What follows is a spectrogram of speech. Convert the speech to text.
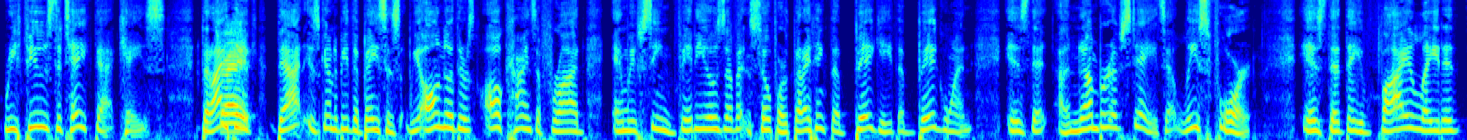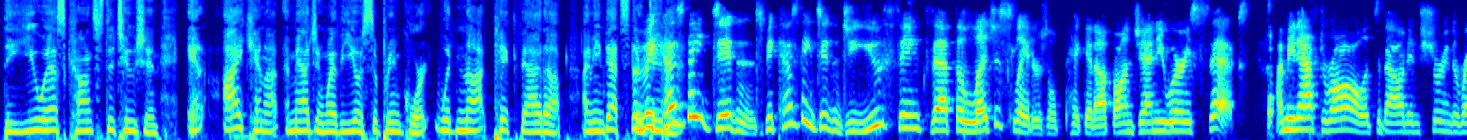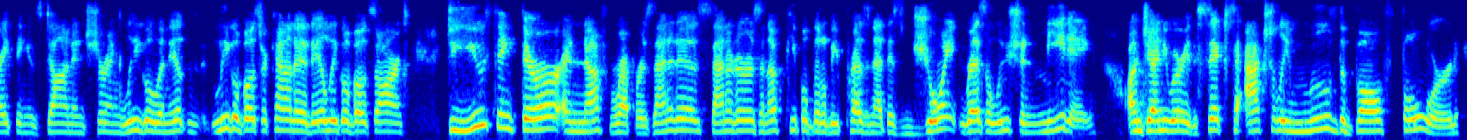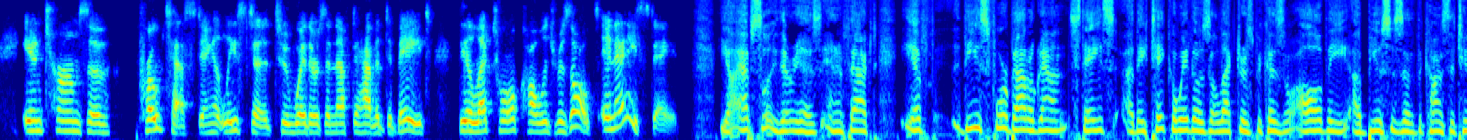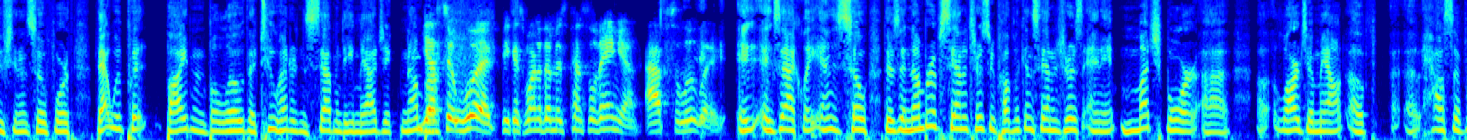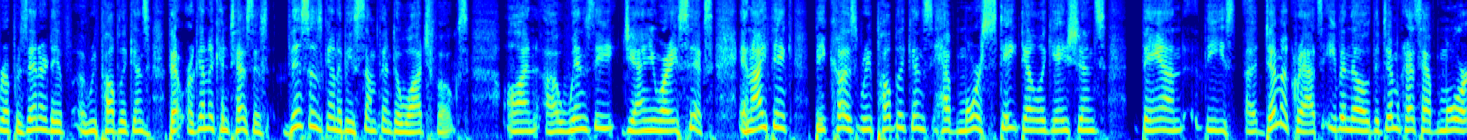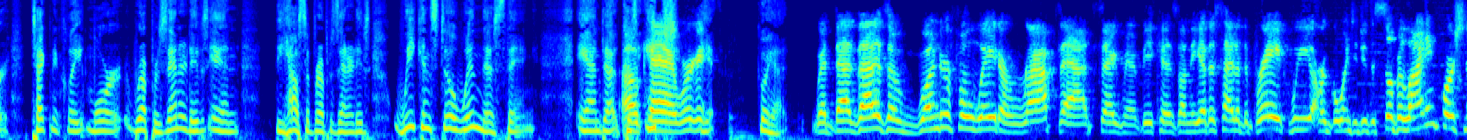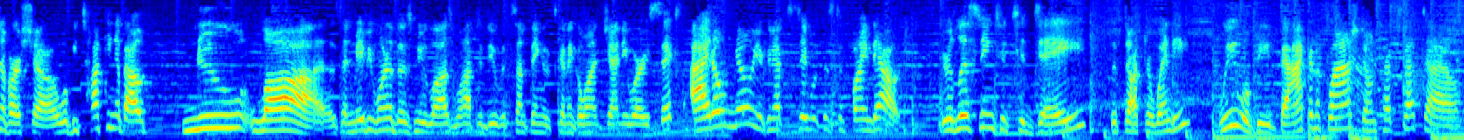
refused to take that case. But I right. think that is going to be the basis. We all know there's all kinds of fraud, and we've seen videos of it and so forth. But I think the biggie, the big one, is that a number of states, at least four, is that they violated the U.S. Constitution. And I cannot imagine why the U.S. Supreme Court would not pick that up. I mean, that's their because duty. they didn't. Because they didn't. Do you think that the legislators will pick it up on January 6th? I mean, after all, it's about ensuring the right thing is done, ensuring legal and Ill- legal votes are counted, illegal votes aren't. Do you think there are enough representatives, senators, enough people that'll be present at this joint resolution meeting on January the 6th to actually move the ball forward in terms of protesting, at least to, to where there's enough to have a debate, the electoral college results in any state. Yeah, absolutely, there is. And in fact, if these four battleground states uh, they take away those electors because of all the abuses of the Constitution and so forth, that would put Biden below the 270 magic number. Yes, it would, because one of them is Pennsylvania. Absolutely. Exactly. And so there's a number of senators, Republican senators, and a much more uh, large amount of uh, House of Representative uh, Republicans that are going to contest this. This is going to be something to watch, folks, on uh, Wednesday, January 6th. And I think because Republicans have more state delegations than the uh, Democrats, even though the Democrats have more, technically, more representatives in the House of Representatives, we can still win this thing. And uh, okay, each, we're gonna. Yeah, go ahead. But that that is a wonderful way to wrap that segment because on the other side of the break, we are going to do the silver lining portion of our show. We'll be talking about new laws, and maybe one of those new laws will have to do with something that's going to go on January 6th. I don't know. You're going to have to stay with us to find out. You're listening to Today with Dr. Wendy. We will be back in a flash. Don't touch that dial.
